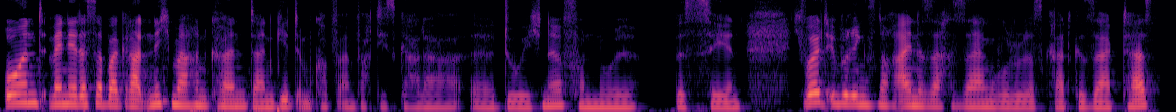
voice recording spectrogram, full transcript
und wenn ihr das aber gerade nicht machen könnt, dann geht im Kopf einfach die Skala äh, durch, ne, von null bis zehn. Ich wollte übrigens noch eine Sache sagen, wo du das gerade gesagt hast.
